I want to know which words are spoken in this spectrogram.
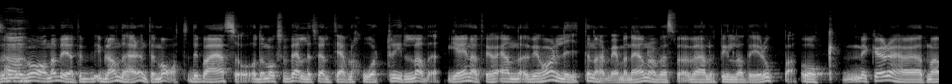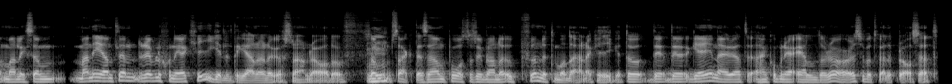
de är vana vid att det, ibland är inte mat, det bara är så. Och de är också väldigt, väldigt jävla hårt drillade. Grejen är att vi har en, vi har en liten armé, men det är en av de mest välutbildade i Europa. Och mycket av det här är att man, man, liksom, man egentligen revolutionerar kriget lite grann under Gustav II Adolf. Som sagt, alltså han påstås ibland ha uppfunnit det moderna kriget. Och det, det, grejen är ju att han kombinerar eld och rörelse på ett väldigt bra sätt.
